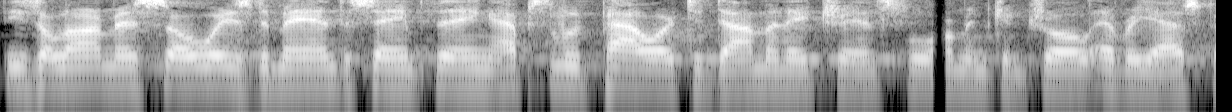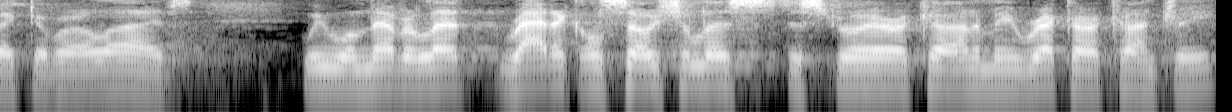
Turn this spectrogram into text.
These alarmists always demand the same thing absolute power to dominate, transform, and control every aspect of our lives. We will never let radical socialists destroy our economy, wreck our country,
